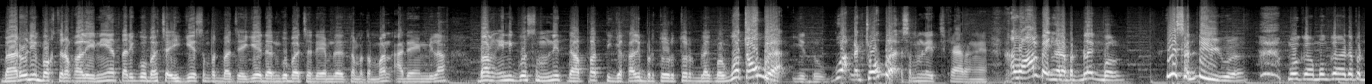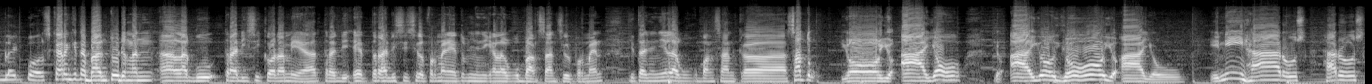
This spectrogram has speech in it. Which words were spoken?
baru nih box drop kali ini ya tadi gue baca IG sempat baca IG dan gue baca DM dari teman-teman ada yang bilang bang ini gue semenit dapat tiga kali berturut-turut black ball. Gue coba gitu gue akan coba semenit sekarang ya. Kalau sampai nggak dapat black ball ya sedih gue moga-moga dapat black ball. Sekarang kita bantu dengan uh, lagu tradisi Konami ya tradi eh, tradisi Silverman itu menyanyikan lagu kebangsaan Silverman. Kita nyanyi lagu kebangsaan ke satu. Yo yo ayo. Yo ayo yo yo ayo ini harus harus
